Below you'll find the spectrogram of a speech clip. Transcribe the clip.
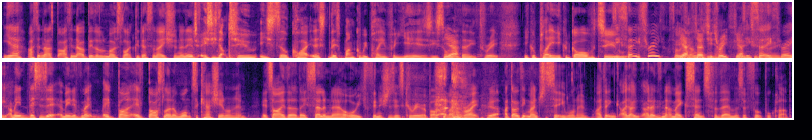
Yeah, I think that's. But I think that would be the most likely destination. And if Is he not too? He's still quite. This this man could be playing for years. He's only Yeah. thirty three. He could play. He could go over to. is he 33? I thought he was Yeah, younger 33, yeah. Is he 33? I mean, this is it. I mean, if if if Barcelona want to cash in on him, it's either they sell him now or he finishes his career at Barcelona, right? Yeah. I don't think Manchester City want him. I think I don't I don't think that makes sense for them as a football club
